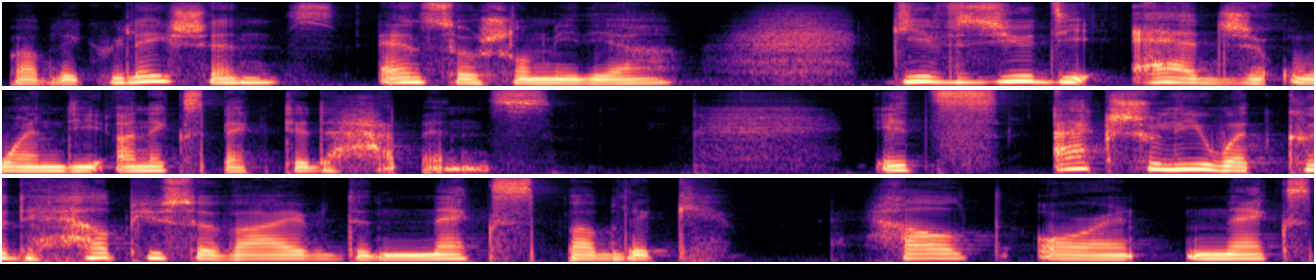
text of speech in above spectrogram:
public relations and social media, gives you the edge when the unexpected happens. It's actually what could help you survive the next public health or next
